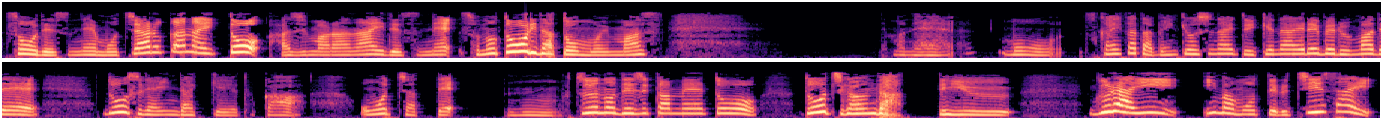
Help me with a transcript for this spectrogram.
そうですね。持ち歩かないと始まらないですね。その通りだと思います。でもね、もう使い方勉強しないといけないレベルまでどうすりゃいいんだっけとか思っちゃって。うん、普通のデジカメとどう違うんだっていうぐらい今持ってる小さい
